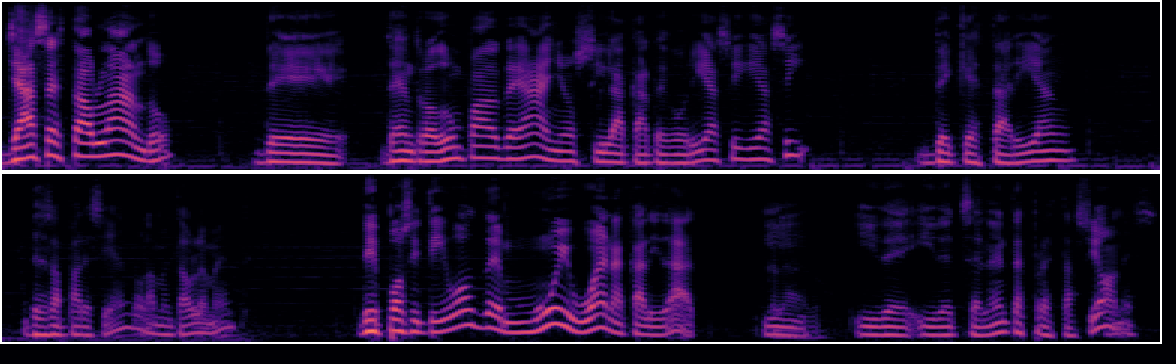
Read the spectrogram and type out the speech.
Ya se está hablando de dentro de un par de años, si la categoría sigue así, de que estarían desapareciendo, lamentablemente. Dispositivos de muy buena calidad y, Claro. y de, y de excelentes prestaciones.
